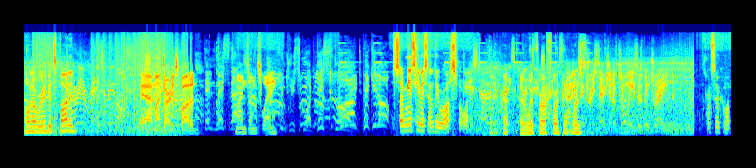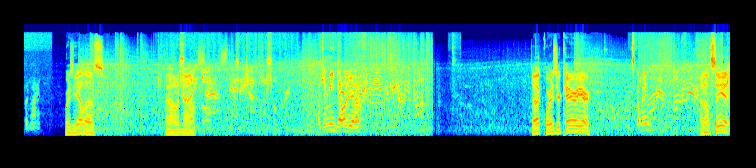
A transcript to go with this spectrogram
Oh no, we're gonna get spotted. Yeah, mine's already spotted. Mine's on its way. So me and Skippy's gonna do Ross, but what? Uh, uh, wait for our fourth one. Where's infantry section of Tommies has been trained. I'm still come up with mine. Where's yellows? Oh no. Assault log. Tackle assault group. What do you mean, they're yellow? Duck, where's your carrier? It's coming. I don't see it.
